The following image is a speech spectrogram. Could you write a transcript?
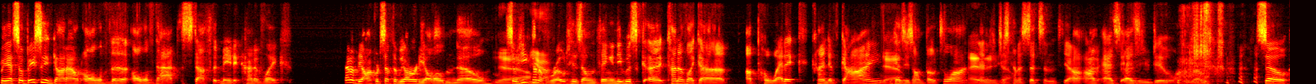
but yeah, so basically got out all of the all of that stuff that made it kind of like kind of the awkward stuff that we already all know. So he kind Yeah. of wrote his own thing, and he was uh, kind of like a a poetic kind of guy Yeah. because he's on boats a lot, Hey, and you he just go. kind of sits and yeah, uh, as as you do on a boat. so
